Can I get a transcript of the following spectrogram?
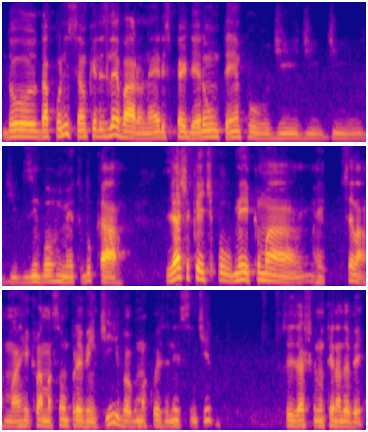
do, da punição que eles levaram, né? Eles perderam um tempo de, de, de, de desenvolvimento do carro. Vocês acham que é tipo meio que uma, sei lá, uma reclamação preventiva, alguma coisa nesse sentido? Vocês acham que não tem nada a ver?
